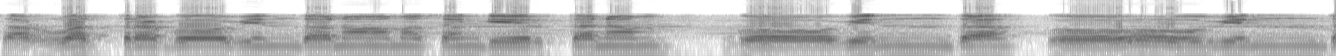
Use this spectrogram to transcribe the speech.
सर्वत्र गोविन्दनामसङ्कीर्तनं गोविन्द गोविन्द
